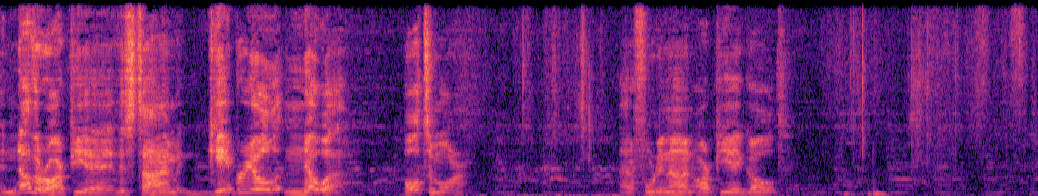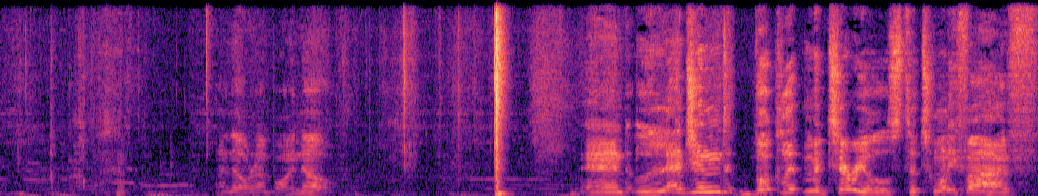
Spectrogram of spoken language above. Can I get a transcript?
Another RPA, this time Gabriel Ynoa, Baltimore. At a 49, RPA Gold. I know, Rambo, I know. And Legend Booklet Materials to 25.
